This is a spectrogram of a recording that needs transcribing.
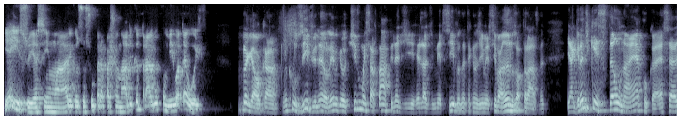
e é isso, e assim, uma área que eu sou super apaixonado e que eu trago comigo até hoje. Legal, cara. Inclusive, né, eu lembro que eu tive uma startup né, de realidade imersiva, né, tecnologia imersiva, anos atrás, né? E a grande questão na época, essa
